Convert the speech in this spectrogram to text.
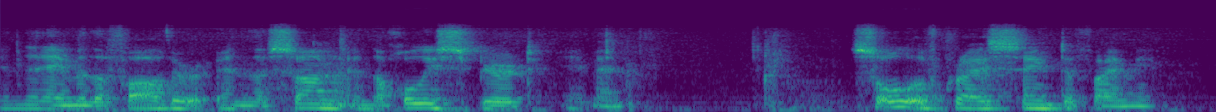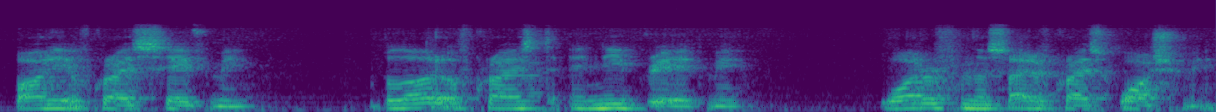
In the name of the Father, and the Son, and the Holy Spirit. Amen. Soul of Christ, sanctify me. Body of Christ, save me. Blood of Christ, inebriate me. Water from the side of Christ, wash me.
